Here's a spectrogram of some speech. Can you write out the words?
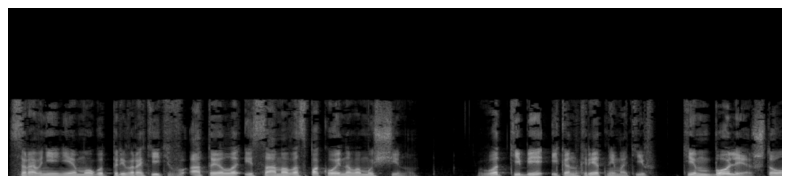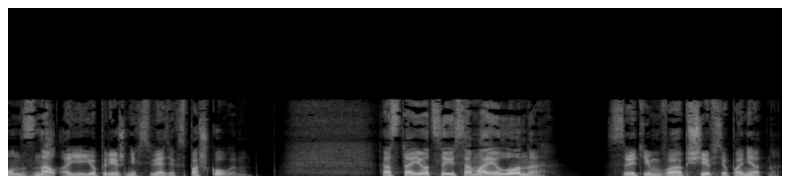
сравнения могут превратить в Отелло и самого спокойного мужчину. Вот тебе и конкретный мотив. Тем более, что он знал о ее прежних связях с Пашковым. Остается и сама Илона. С этим вообще все понятно.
